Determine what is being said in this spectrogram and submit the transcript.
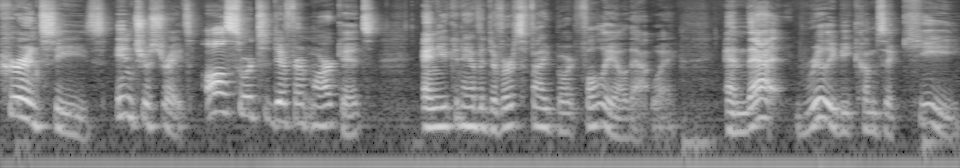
currencies, interest rates, all sorts of different markets, and you can have a diversified portfolio that way. And that really becomes a key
